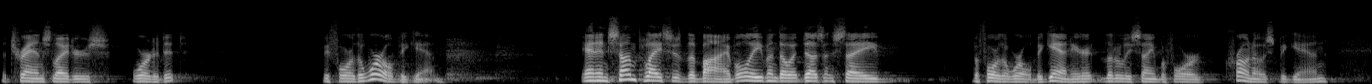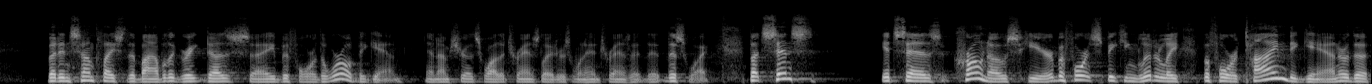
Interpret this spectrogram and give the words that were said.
the translators worded it, before the world began. And in some places of the Bible, even though it doesn't say before the world began here, it literally saying before Chronos began. But in some places of the Bible, the Greek does say before the world began. And I'm sure that's why the translators went ahead and translated it this way. But since it says chronos here, before it's speaking literally before time began, or the,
